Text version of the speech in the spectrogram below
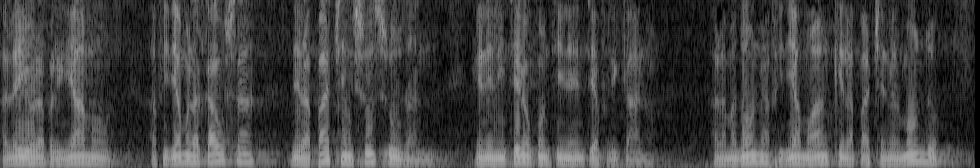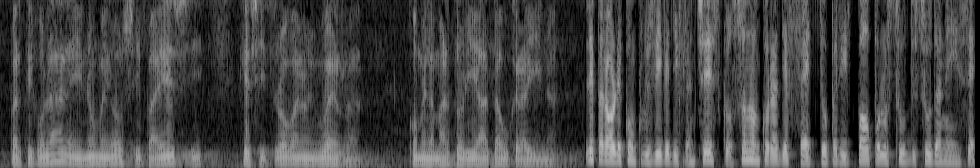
A lei ora preghiamo, affidiamo la causa della pace in Sud Sudan e nell'intero continente africano. Alla Madonna affidiamo anche la pace nel mondo, in particolare ai numerosi paesi che si trovano in guerra come la martoriata ucraina. Le parole conclusive di Francesco sono ancora di affetto per il popolo sud-sudanese.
